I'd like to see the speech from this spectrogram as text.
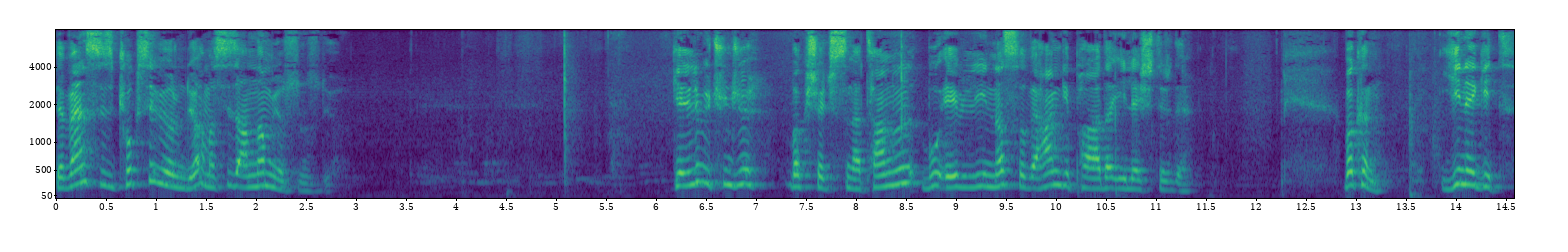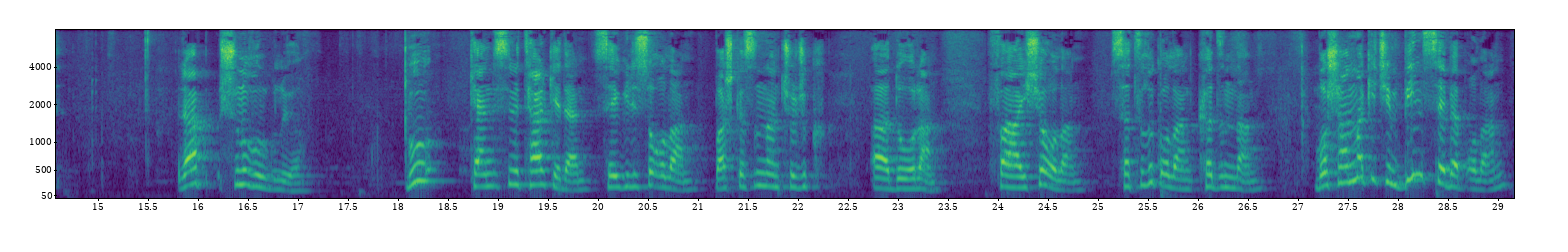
Ve ben sizi çok seviyorum diyor ama siz anlamıyorsunuz diyor. Gelelim üçüncü bakış açısına. Tanrı bu evliliği nasıl ve hangi pahada iyileştirdi? Bakın yine git. Rab şunu vurguluyor. Bu kendisini terk eden, sevgilisi olan, başkasından çocuk doğuran, fahişe olan, satılık olan kadından, boşanmak için bin sebep olan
